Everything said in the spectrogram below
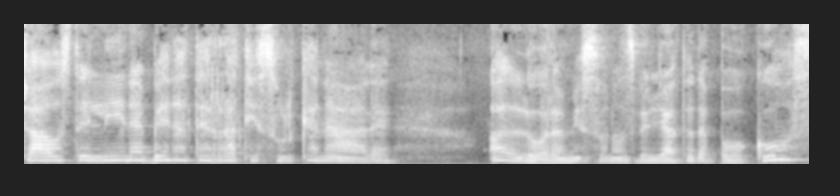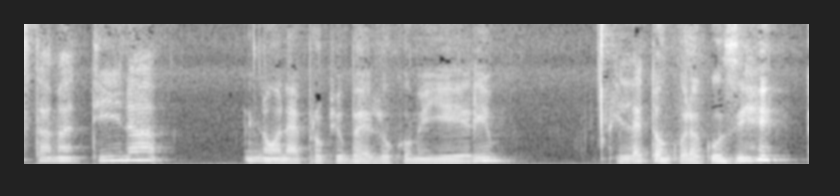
Ciao stelline, ben atterrati sul canale. Allora, mi sono svegliata da poco, stamattina non è proprio bello come ieri, il letto è ancora così.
